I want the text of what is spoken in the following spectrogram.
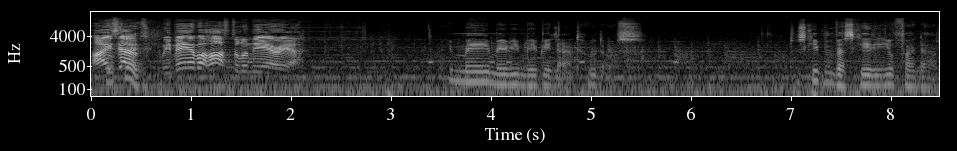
Eyes Okay. out. We may have a hostile in the area. You may, maybe, maybe not. Who knows? Just keep investigating. You'll find out.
